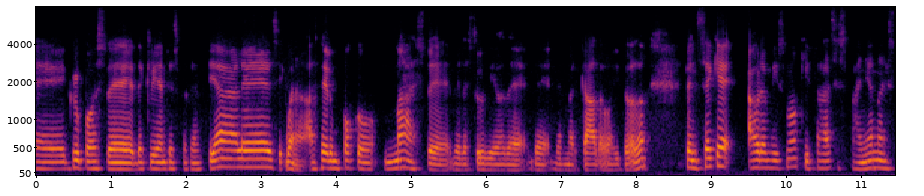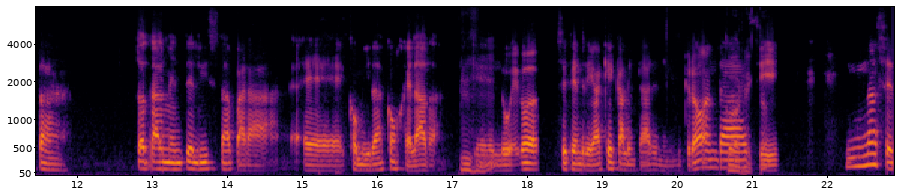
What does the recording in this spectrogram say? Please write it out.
eh, grupos de, clientes potenciales y bueno, hacer un poco más del estudio del mercado y todo, pensé que ahora mismo quizás España no está totalmente lista para eh, comida congelada, que luego se tendría que calentar en el microondas y no sé,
